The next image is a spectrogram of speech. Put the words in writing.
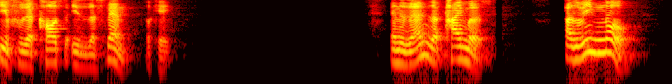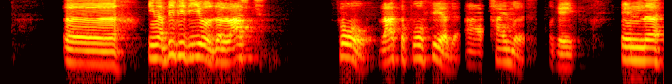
if the cost is the same, okay? And then the timers. As we know, uh, in a BPDU, the last four, last four fields are timers, okay? And uh,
